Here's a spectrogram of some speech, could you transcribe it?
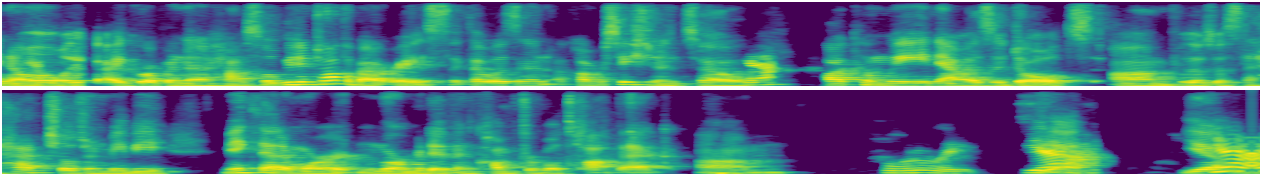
I know, like, I grew up in a household, we didn't talk about race. Like, that wasn't a conversation. So, yeah. how can we now, as adults, um, for those of us that have children, maybe make that a more normative and comfortable topic? Um, totally. Yeah. yeah. Yeah.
